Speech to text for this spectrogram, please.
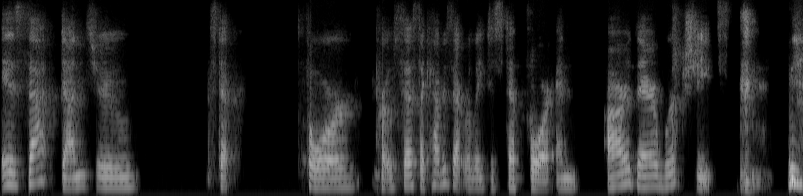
Is that done through step four process? Like, how does that relate to step four? And are there worksheets? Thank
